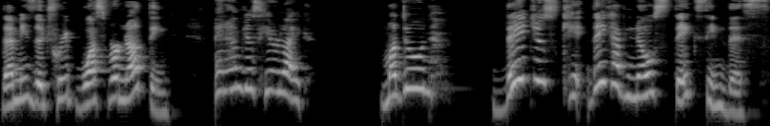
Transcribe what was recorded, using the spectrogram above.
that means the trip was for nothing. And I'm just here like, my dude, they just they have no stakes in this.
